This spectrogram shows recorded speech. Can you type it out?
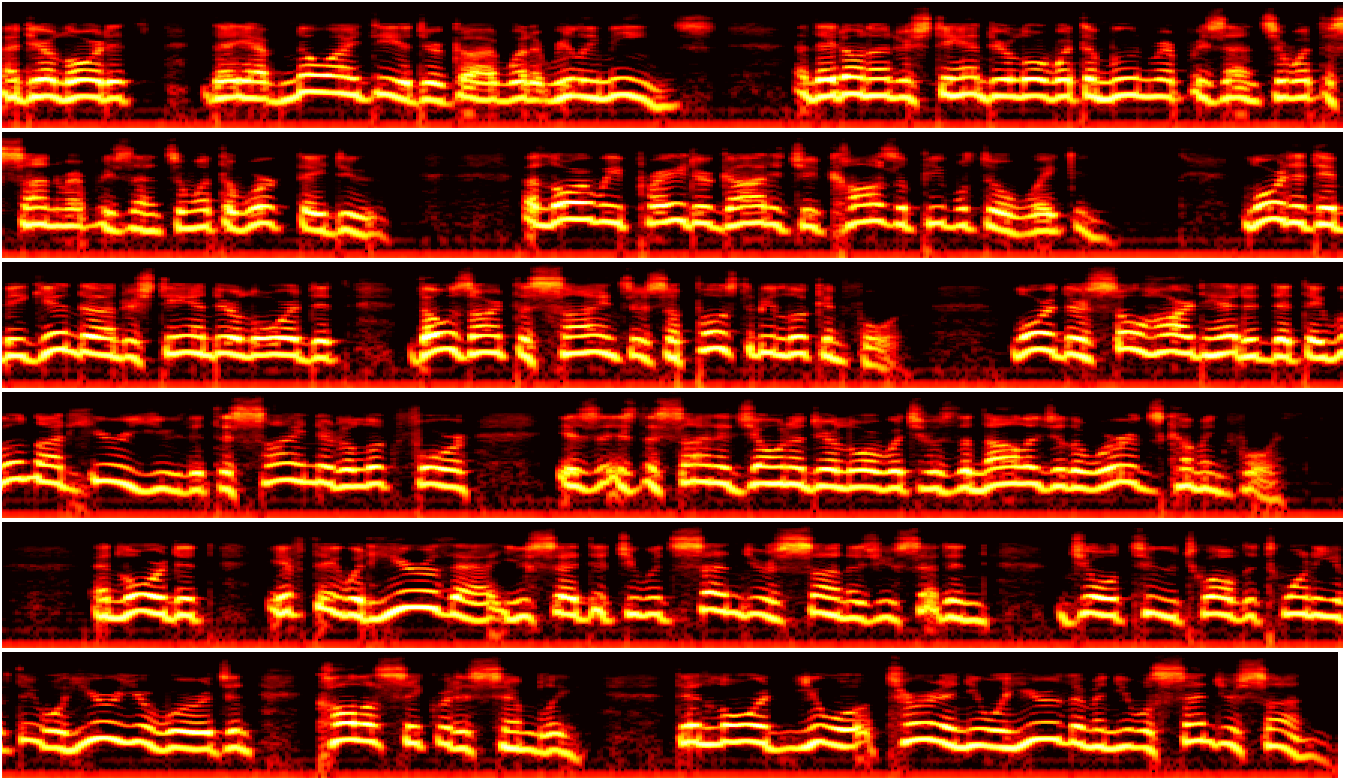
And, dear Lord, they have no idea, dear God, what it really means and they don't understand, dear Lord, what the moon represents or what the sun represents and what the work they do. And Lord, we pray, dear God, that you'd cause the people to awaken. Lord, that they begin to understand, dear Lord, that those aren't the signs they're supposed to be looking for. Lord, they're so hard headed that they will not hear you, that the sign they're to look for is, is the sign of Jonah, dear Lord, which was the knowledge of the words coming forth. And Lord, that if they would hear that, you said that you would send your Son, as you said in Joel 2 12 to 20, if they will hear your words and call a sacred assembly, then, Lord, you will turn and you will hear them and you will send your Son.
